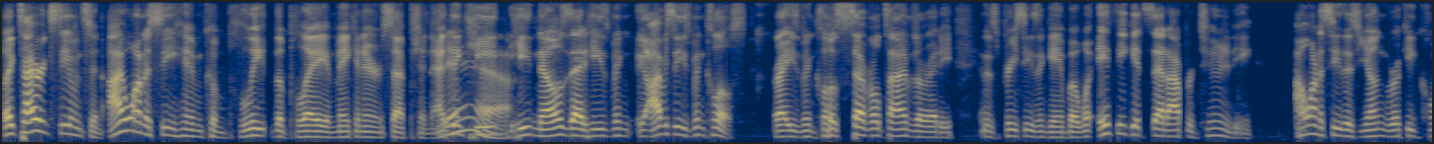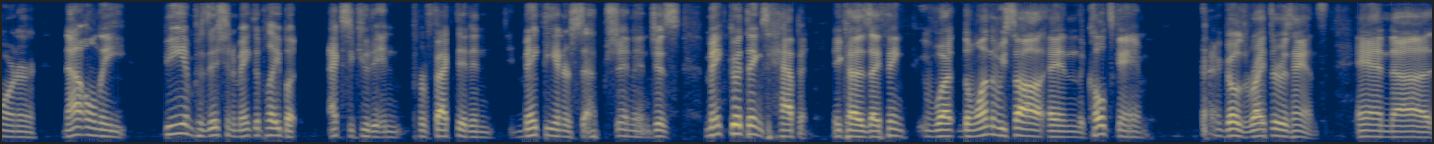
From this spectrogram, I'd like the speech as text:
like Tyrique Stevenson, I want to see him complete the play and make an interception. I yeah. think he he knows that he's been obviously he's been close, right? He's been close several times already in this preseason game. But what, if he gets that opportunity, I want to see this young rookie corner not only be in position to make the play, but execute it and perfect it and make the interception and just make good things happen because I think what the one that we saw in the Colts game goes right through his hands. And, uh,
